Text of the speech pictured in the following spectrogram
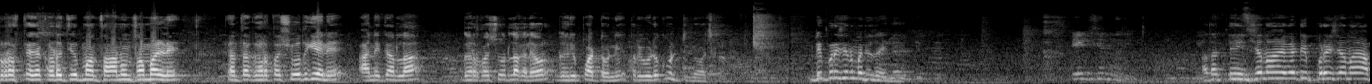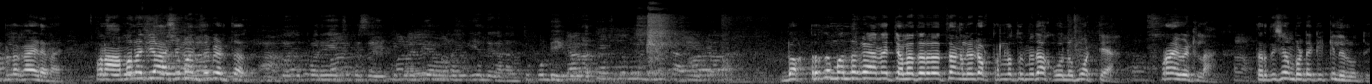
रस्त्याच्या कडेची माणसं आणून सांभाळणे त्यांचा घरचा शोध घेणे आणि त्यांना घरचा शोध लागल्यावर घरी पाठवणे. तर व्हिडिओ कंटिन्यू वाच करा. डिप्रेशनमध्ये जाईल आता टेन्शन आहे का डिप्रेशन आहे? आपलं काय नाही. पण आम्हाला जी अशी माणसं भेटतात. डॉक्टरचं म्हणणं काय नाही त्याला जर चांगल्या डॉक्टरला तुम्ही दाखवलं मोठ्या. प्रायव्हेटला. तर ते शंभर टक्के क्लिअर होते.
